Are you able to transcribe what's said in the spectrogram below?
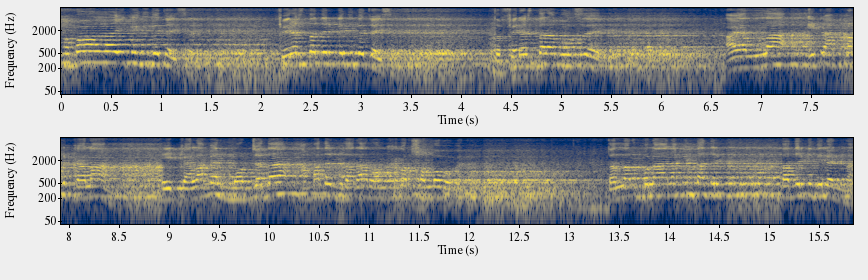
সবাইকে দিতে চাইছে ফেরেস্তাদেরকে দিতে চাইছে। তো ফেরেস্তারা বলছে, আয় আল্লাহ, এটা আপনার কালাম। এই কালামের মর্যাদা আমাদের দ্বারা রক্ষা করা সম্ভব হবে না। আল্লাহ রব্বুল আলমিন তাদের তাদেরকে দিলেন না।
